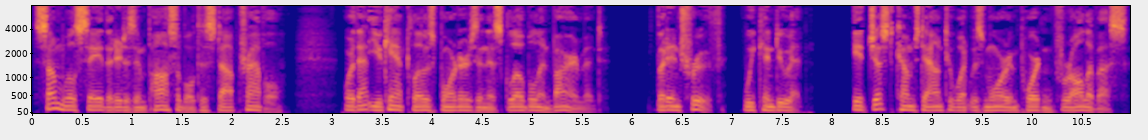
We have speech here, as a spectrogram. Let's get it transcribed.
Some will say that it is impossible to stop travel. Or that you can't close borders in this global environment. But in truth, we can do it. It just comes down to what was more important for all of us.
